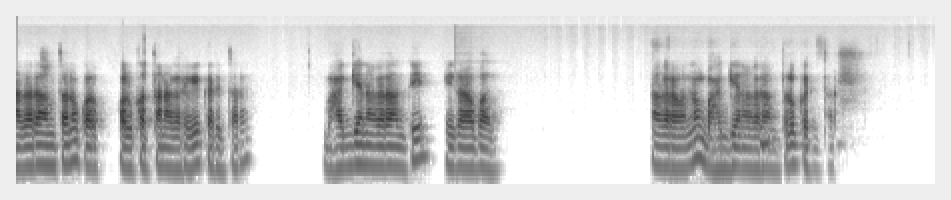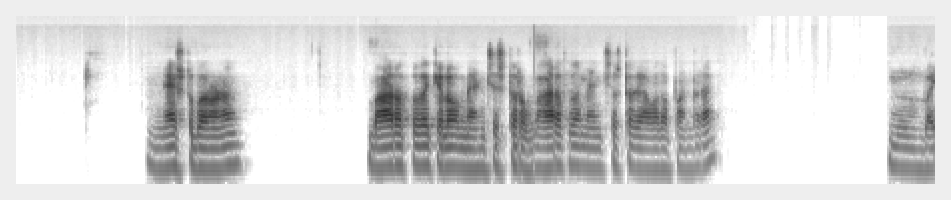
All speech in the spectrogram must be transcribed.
ನಗರ ಅಂತಾನು ಕೋಲ್ಕತ್ತಾ ನಗರಿಗೆ ಕರೀತಾರೆ. ಭಾಗ್ಯನಗರ ಅಂತ ಹೈದರಾಬಾದ್. ನಗರವನ್ನು ಭಾಗ್ಯನಗರ ಅಂತಲೂ ಕರೀತಾರೆ. ನೆಕ್ಸ್ಟ್ ಬರೋಣ. ಭಾರತದ ಕೆಲವು ಮ್ಯಾಂಚೆಸ್ಟರ್ ಭಾರತದ ಮ್ಯಾಂಚೆಸ್ಟರ್ ಯಾವುದಪ್ಪ ಅಂದ್ರೆ ಮುಂಬೈ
